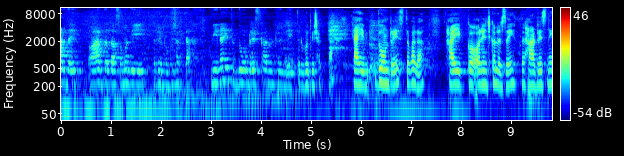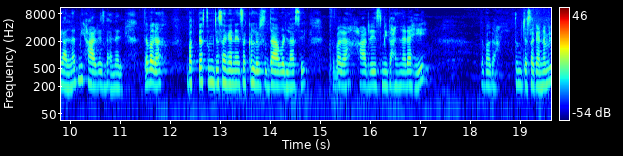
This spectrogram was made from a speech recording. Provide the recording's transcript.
अर्धा एक अर्धा तासामध्ये तर हे बघू शकता. मी ना इथं दोन ड्रेस काढून ठेवले तर बघू शकता. हे आहे दोन ड्रेस तर बघा हा एक ऑरेंज कलरचा आहे. तर हा ड्रेस नाही घालणार मी हा ड्रेस घालणार आहे. तर बघा बघताच तुमच्या सगळ्यांना याचा कलरसुद्धा आवडला असेल. तर बघा हा ड्रेस मी घालणार आहे. तर बघा तुमच्या सगळ्यांना मी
